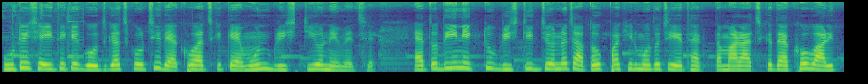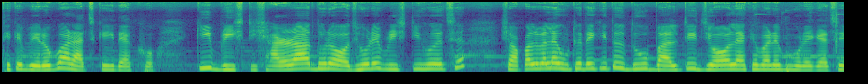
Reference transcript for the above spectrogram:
উঠে সেই থেকে গোছগাছ করছি। দেখো আজকে কেমন বৃষ্টিও নেমেছে। এতদিন একটু বৃষ্টির জন্য চাতক পাখির মতো চেয়ে থাকতাম। আর আজকে দেখো বাড়ির থেকে বেরোবো আর আজকেই দেখো। কি বৃষ্টি! সারা রাত ধরে অঝোরে বৃষ্টি হয়েছে। সকালবেলায় উঠে দেখি তো দু বালতি জল একেবারে ভরে গেছে।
